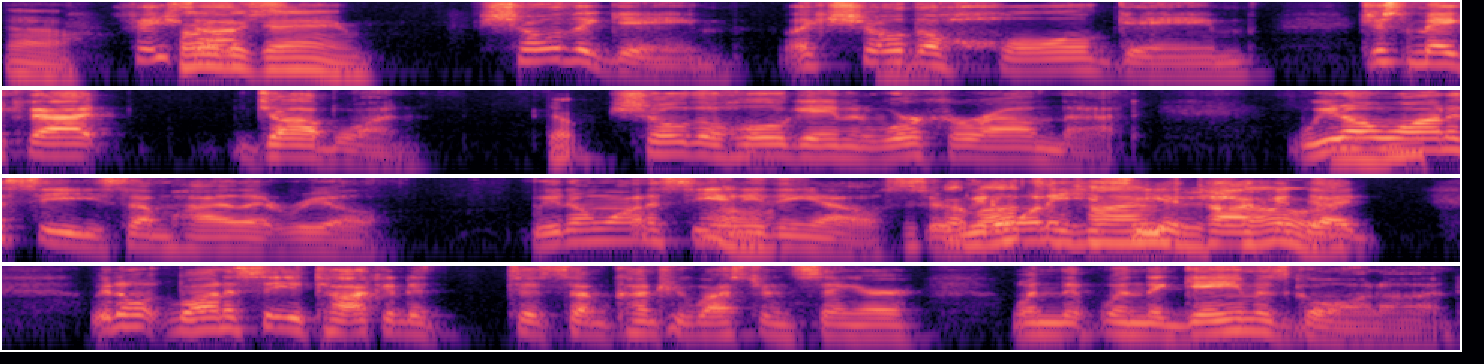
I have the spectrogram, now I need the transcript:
yeah, face show the game. Show the game, like show the whole game. Just make that job one. Yep. Show the whole game and work around that. We don't mm-hmm. want to see some highlight reel. We don't want to see anything else. Or we don't want to see you talking to. We don't want to see you talking to, to some country western singer when the when the game is going on.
